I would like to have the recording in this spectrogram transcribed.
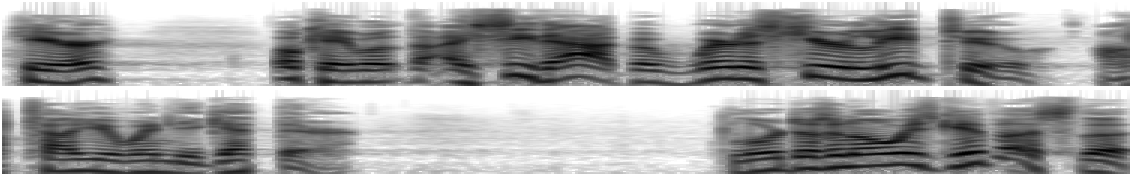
Here. Okay, well, I see that, but where does here lead to? I'll tell you when you get there. The Lord doesn't always give us the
